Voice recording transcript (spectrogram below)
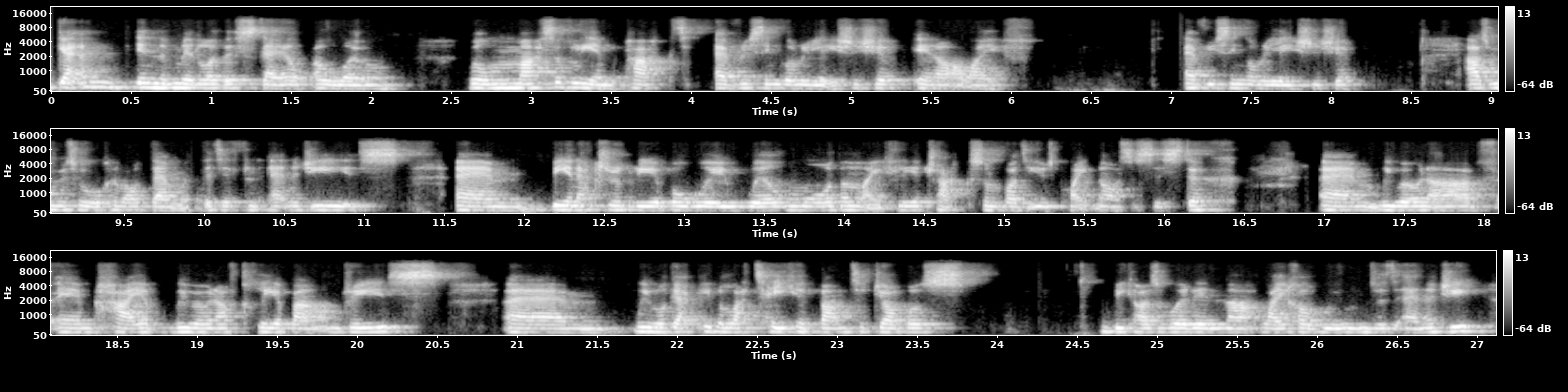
getting in the middle of this scale alone will massively impact every single relationship in our life. Every single relationship. As we were talking about them with the different energies, um, being extra agreeable, we will more than likely attract somebody who's quite narcissistic. Um, we won't have um, higher, we won't have clear boundaries. Um, we will get people that take advantage of us because we're in that like a wounded energy.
